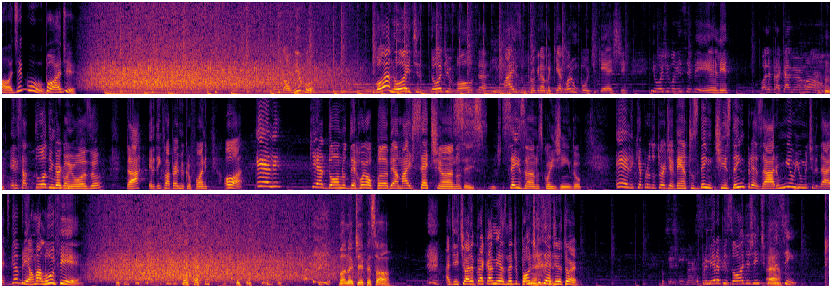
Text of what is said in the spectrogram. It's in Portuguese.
Pode, Gu. Pode. Estamos ao vivo? Boa noite, tô de volta em mais um programa aqui, agora um podcast. E hoje eu vou receber ele. Olha pra cá, meu irmão. Ele está todo envergonhoso, tá? Ele tem que falar perto do microfone. Ó, ele que é dono do The Royal Pub há mais sete anos. Seis. Seis anos, corrigindo. Ele que é produtor de eventos, dentista, empresário, mil e uma utilidades, Gabriel Maluf. Boa noite aí, pessoal. A gente olha pra cá mesmo, né? De pra onde quiser, diretor. O primeiro episódio a gente fica É. assim.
